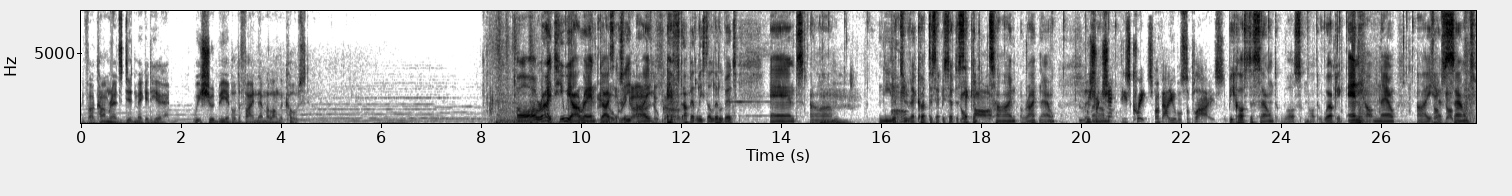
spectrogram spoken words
If our comrades did make it here, we should be able to find them along the coast. Alright, here we are, and guys, No actually, regard, I no effed up at least a little bit, and um, needed to record this episode the second guard. time right now. We should check these crates for valuable supplies. because the sound was not working. Anyhow, now I have sound,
